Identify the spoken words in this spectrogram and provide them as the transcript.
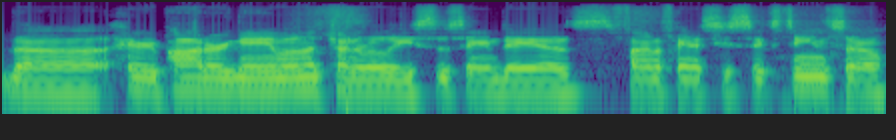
the Harry Potter game. I'm not trying to release the same day as Final Fantasy 16. So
